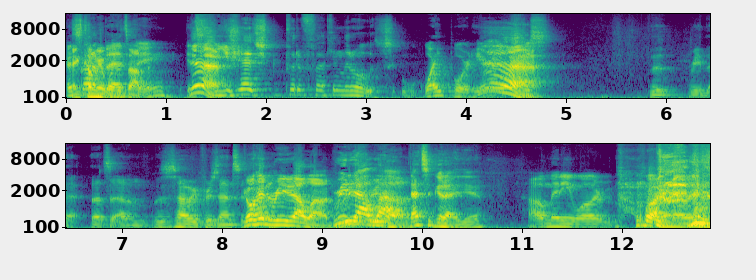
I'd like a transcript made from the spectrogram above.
It's And not coming a up with bad a topic. thing. It's, Yeah. You should put a fucking little whiteboard here. Yeah. Just- Th- Read that. That's Adam. This is how he presents it. Go ahead and read it out loud. Read it out read it loud. That's a good idea. how many water watermelons?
